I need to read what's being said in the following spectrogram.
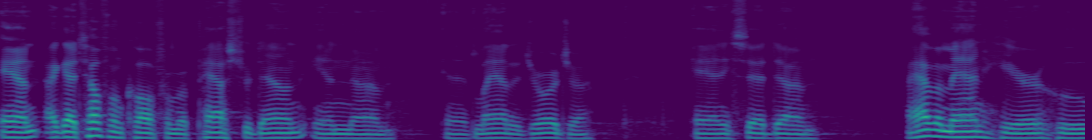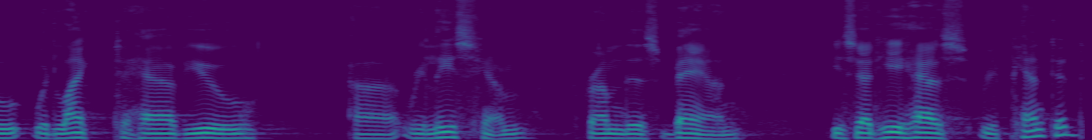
And I got a telephone call from a pastor down in, um, in Atlanta, Georgia. And he said, um, I have a man here who would like to have you uh, release him from this ban. He said he has repented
